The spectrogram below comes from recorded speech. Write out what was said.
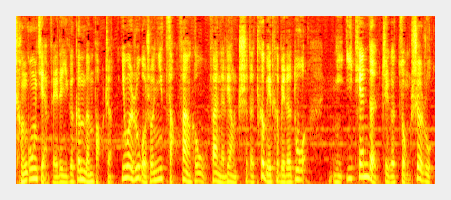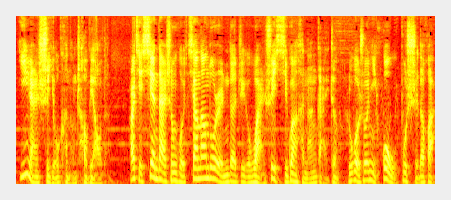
成功减肥的一个根本保证。因为如果说你早饭和午饭的量吃的特别特别的多，你一天的这个总摄入依然是有可能超标的。而且现代生活相当多人的这个晚睡习惯很难改正。如果说你过午不食的话，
